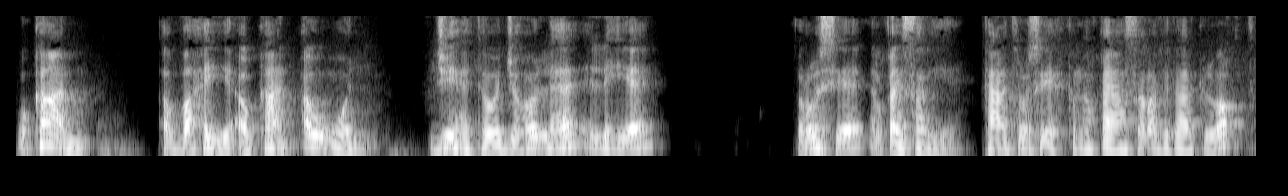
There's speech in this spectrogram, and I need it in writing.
وكان الضحية أو كان أول جهة توجهوا لها اللي هي روسيا القيصرية. كانت روسيا يحكمها القياصرة في ذلك الوقت.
